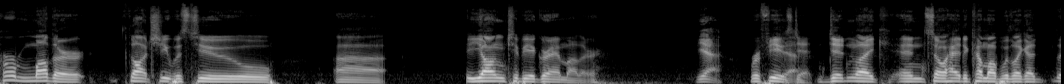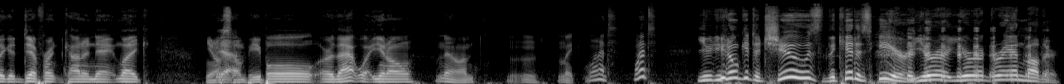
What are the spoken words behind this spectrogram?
Her mother thought she was too uh, young to be a grandmother. yeah, Refused Yeah. it. Didn't like, and so had to come up with like a like a different kind of name. Like, you know, Yeah. some people are that way. You know, no, I'm. I'm like, what, what? You you don't get to choose. The kid is here. You're a, you're a grandmother.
